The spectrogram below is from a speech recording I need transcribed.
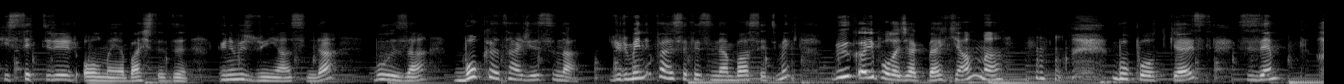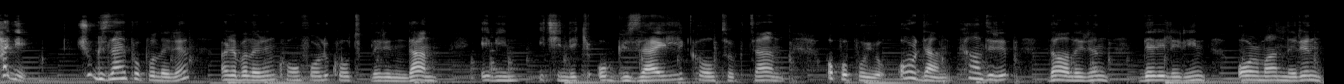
hissettirir olmaya başladı günümüz dünyasında. Bu hıza bok atarcasına yürümenin felsefesinden bahsetmek büyük ayıp olacak belki ama bu podcast size hadi şu güzel popoları arabaların konforlu koltuklarından, evin içindeki o güzel koltuktan, o popoyu oradan kaldırıp dağların, derelerin, ormanların,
